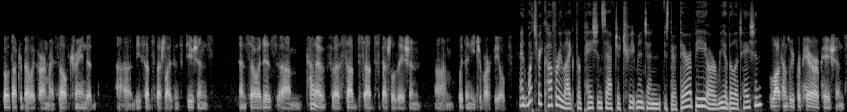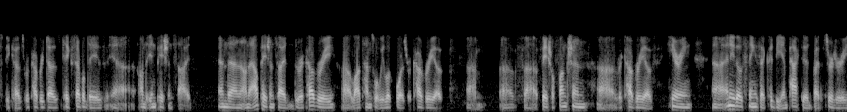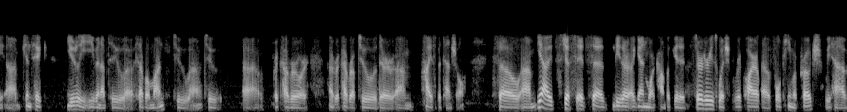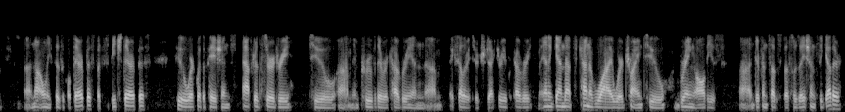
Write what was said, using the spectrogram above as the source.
Both Dr. Balaker and myself trained at uh, these subspecialized institutions, and so it is um, kind of a sub sub specialization um, within each of our fields. And what's recovery like for patients after treatment? And is there therapy or rehabilitation? A lot of times we prepare our patients because recovery does take several days uh, on the inpatient side. And then on the outpatient side, the recovery, uh, a lot of times what we look for is recovery of, um, of uh, facial function, uh, recovery of hearing, uh, any of those things that could be impacted by the surgery um, can take usually even up to uh, several months to uh, to uh, recover or uh, recover up to their um, highest potential. So um, yeah, it's just it's uh, these are again more complicated surgeries which require a full team approach. We have uh, not only physical therapists but speech therapists who work with the patients after the surgery to um, improve their recovery and um, accelerate their trajectory of recovery. And again, that's kind of why we're trying to bring all these uh, different subspecializations together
